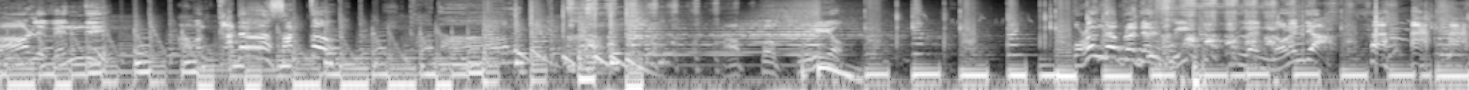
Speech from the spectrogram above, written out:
காலு வெந்து அவன் கதற சத்தம். அப்ப புரியும். குழந்தை பிரதர் வீட்டுக்குள்ள நுழைஞ்சா.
